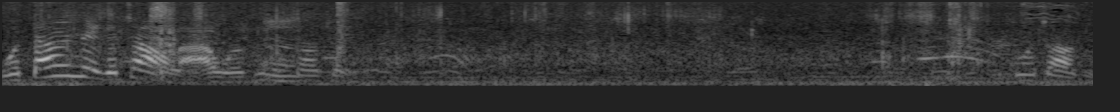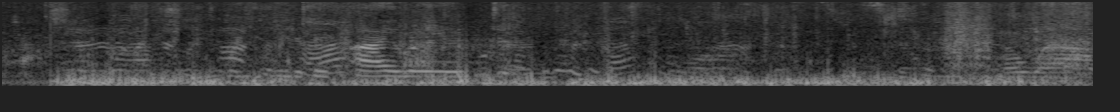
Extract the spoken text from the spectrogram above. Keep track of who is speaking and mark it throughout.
Speaker 1: 我当然那个照了啊，我给你照这个，多照几张。Highway. Oh wow.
